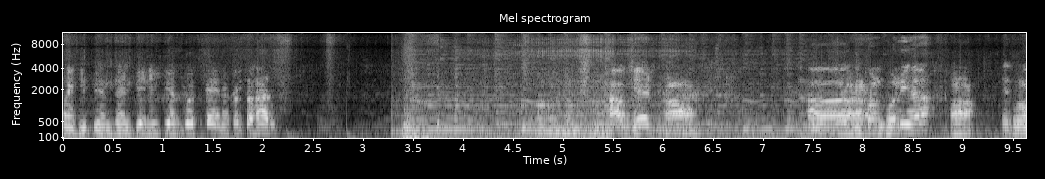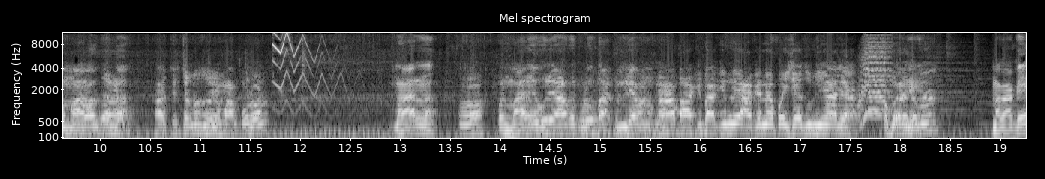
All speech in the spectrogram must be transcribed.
અહીંથી પેન થાય પેની પેન ગોત કાંઈ એના કરતા સારું. આવ શેઠ હા. દુકાન ખોલી હે? હા. એ થોડો માલ આવતો હે? હા તે ચલો જોઈએ માલ. બોલો માલ ને? હા. પણ મારે એવું લેવાનું કે થોડો બાકી લેવાનો? ના બાકી બાકી નહીં. આગળના પૈસા તું નહીં આલ્યા. ખબર છે તમને? માં કાકે?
